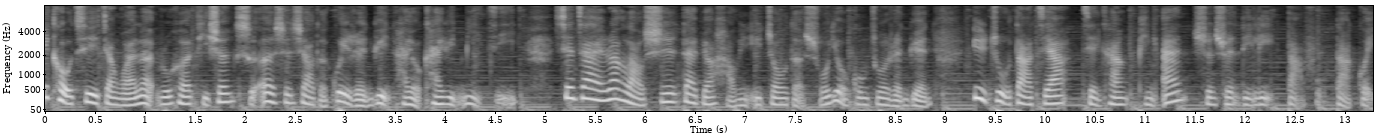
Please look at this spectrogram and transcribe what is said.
一口气讲完了如何提升十二生肖的贵人运，还有开运秘籍。现在让老师代表好运一周的所有工作人员，预祝大家健康平安、顺顺利利、大富大贵。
